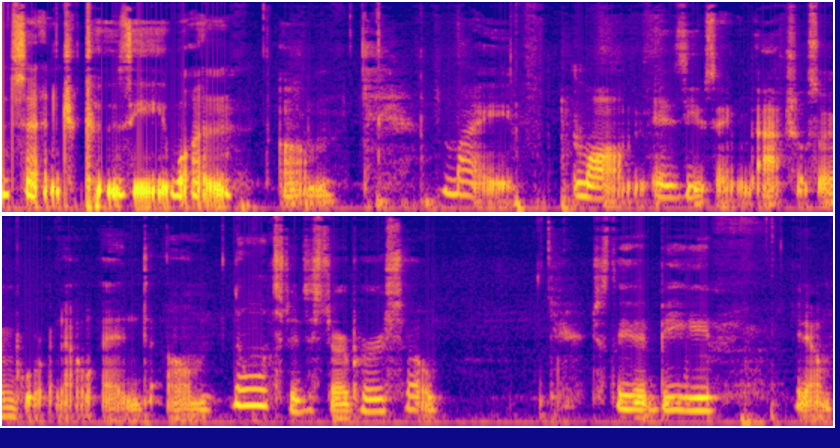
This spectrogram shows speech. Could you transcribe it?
onsen jacuzzi one. Um, my mom is using the actual swimming pool right now, and um, no one wants to disturb her, so just leave it be. You know,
